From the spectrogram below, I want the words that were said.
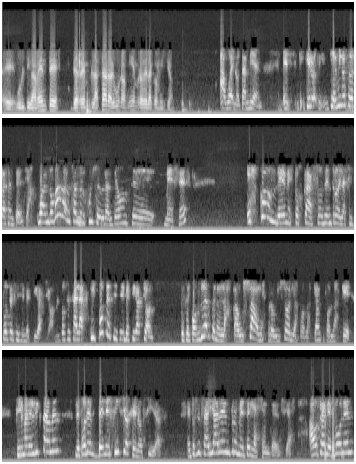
eh, últimamente de reemplazar a algunos miembros de la comisión. Ah, bueno, también. Eh, qu- quiero, termino esto de la sentencia. Cuando va avanzando el juicio durante 11 meses, esconden estos casos dentro de las hipótesis de investigación. Entonces, a las hipótesis de investigación que se convierten en las causales provisorias por las que, por las que firman el dictamen, le ponen beneficio a genocidas. Entonces ahí adentro meten las sentencias. A otra le ponen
